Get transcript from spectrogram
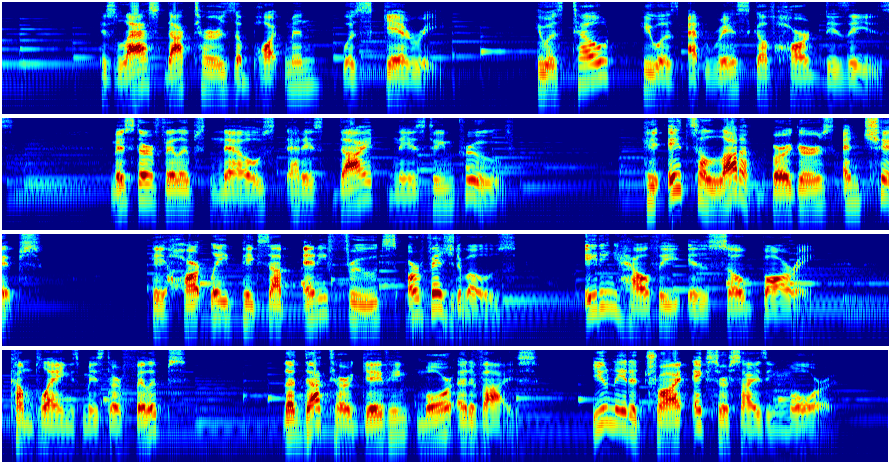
His last doctor's appointment was scary. He was told he was at risk of heart disease. Mr. Phillips knows that his diet needs to improve. He eats a lot of burgers and chips. He hardly picks up any fruits or vegetables. Eating healthy is so boring, complains Mr. Phillips. The doctor gave him more advice. You need to try exercising more.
